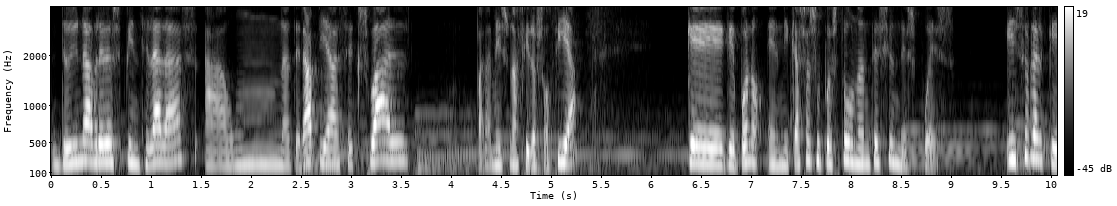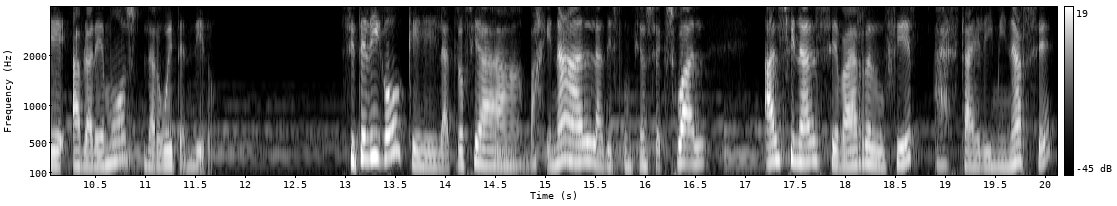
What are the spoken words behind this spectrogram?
doy unas breves pinceladas a una terapia sexual, para mí es una filosofía, que, bueno, en mi caso ha supuesto un antes y un después, y sobre el que hablaremos largo y tendido. Si te digo que la atrofia vaginal, la disfunción sexual, al final se va a reducir hasta eliminarse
